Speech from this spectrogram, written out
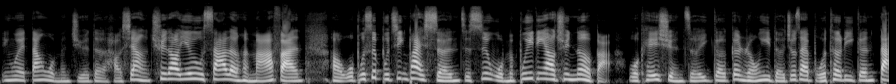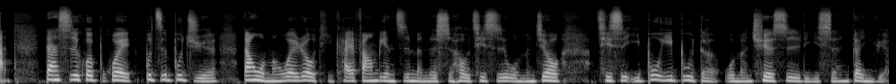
因为当我们觉得好像去到耶路撒冷很麻烦，好，我不是不敬拜神，只是我们不一定要去那吧，我可以选择一个更容易的，就在伯特利跟蛋。但是会不会不知不觉，当我们为肉体开方便之门的时候，其实我们就其实一步一步的，我们却。是离神更远，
